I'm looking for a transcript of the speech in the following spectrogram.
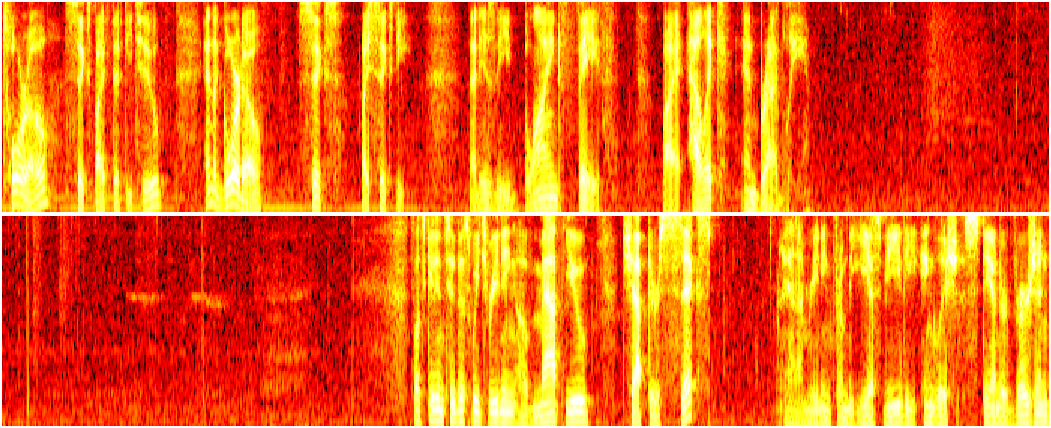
Toro 6x52, and the Gordo 6x60. That is the Blind Faith by Alec and Bradley. So let's get into this week's reading of Matthew chapter 6. And I'm reading from the ESV, the English Standard Version.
